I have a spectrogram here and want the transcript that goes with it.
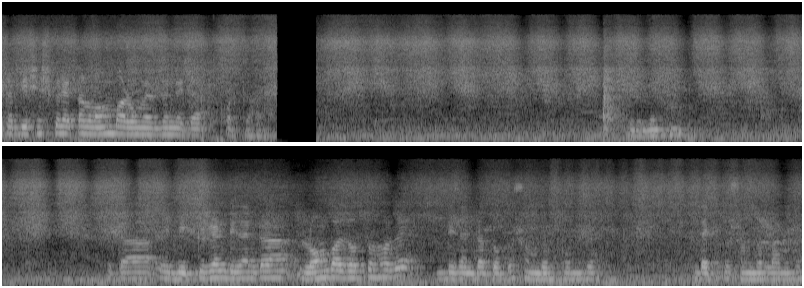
এটা বিশেষ করে একটা লম্বা রুমের জন্য এটা করতে হয়। এটা এই ভিক্টোরিয়ান ডিজাইনটা লম্বা যত হবে ডিজাইনটা তত সুন্দর করবে। দেখতে সুন্দর লাগবে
